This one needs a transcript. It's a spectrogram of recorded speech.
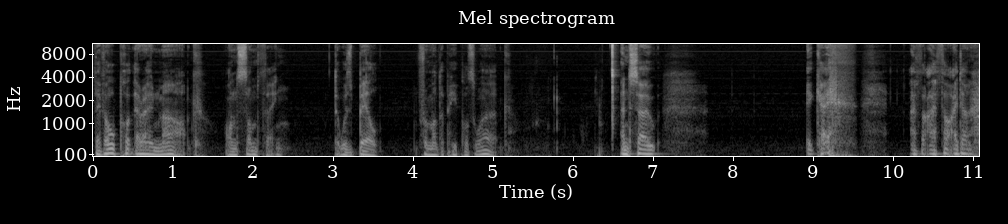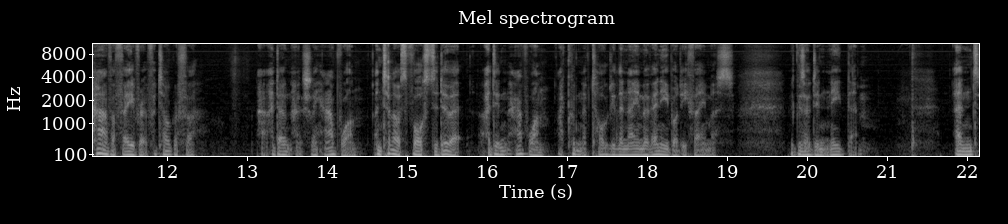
they've all put their own mark on something that was built from other people's work, and so it came. I thought I thought I don't have a favourite photographer. I don't actually have one until I was forced to do it. I didn't have one. I couldn't have told you the name of anybody famous because I didn't need them. And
